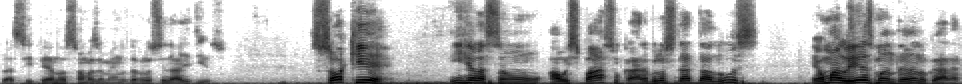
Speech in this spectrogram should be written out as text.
para se ter a noção mais ou menos da velocidade disso. Só que, em relação ao espaço, cara, a velocidade da luz é uma lesma andando, cara.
